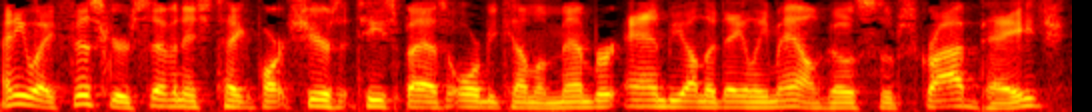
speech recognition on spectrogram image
Anyway, Fiskars 7 inch take apart shears at T-Spaz or become a member and be on the Daily Mail. Go to subscribe page,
